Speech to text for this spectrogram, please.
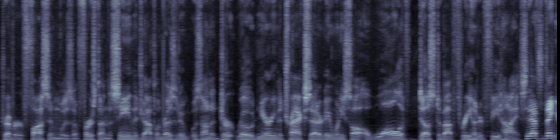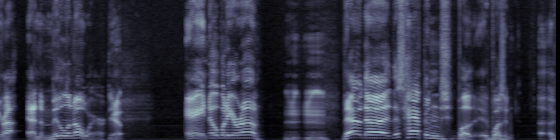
Trevor Fossen was uh, first on the scene. The Joplin resident was on a dirt road nearing the track Saturday when he saw a wall of dust about 300 feet high. See, that's the thing. You're out in the middle of nowhere. Yep. Ain't nobody around. Mm-mm. That uh, this happened. Well, it wasn't a,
